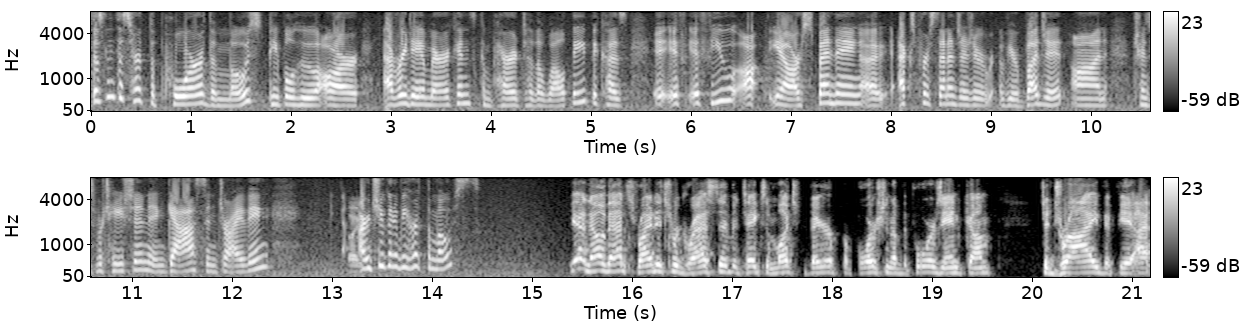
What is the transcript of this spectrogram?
doesn't this hurt the poor the most, people who are everyday Americans compared to the wealthy? Because if, if you, are, uh, you know, are spending a X percentage of your, of your budget on transportation and gas and driving, aren't you going to be hurt the most? Yeah, no, that's right. It's regressive. It takes a much bigger proportion of the poor's income to drive. If you, I,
